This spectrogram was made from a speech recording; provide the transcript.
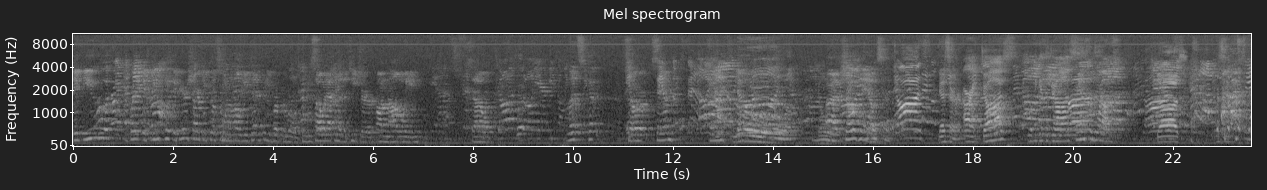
If you break, if you kill, if you're a shark, you kill someone on Halloween. Technically, you broke the rules because we saw what happened to the teacher on Halloween. So let's cut. So Sam, Sam. No. All No. right, show of hands. sir. Jaws. No, sir. All right, Jaws. Let me get the Jaws. Sam's for Jaws. Jaws. Okay,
